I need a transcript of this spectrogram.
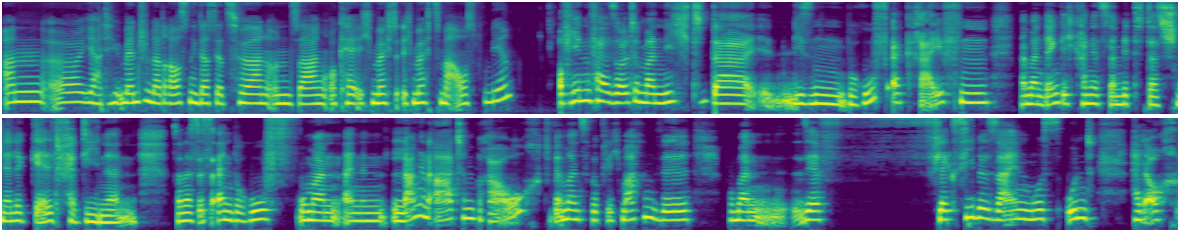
an äh, ja die Menschen da draußen, die das jetzt hören und sagen, okay, ich möchte, ich möchte es mal ausprobieren? Auf jeden Fall sollte man nicht da diesen Beruf ergreifen, weil man denkt, ich kann jetzt damit das schnelle Geld verdienen, sondern es ist ein Beruf, wo man einen langen Atem braucht, wenn man es wirklich machen will, wo man sehr flexibel sein muss und halt auch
